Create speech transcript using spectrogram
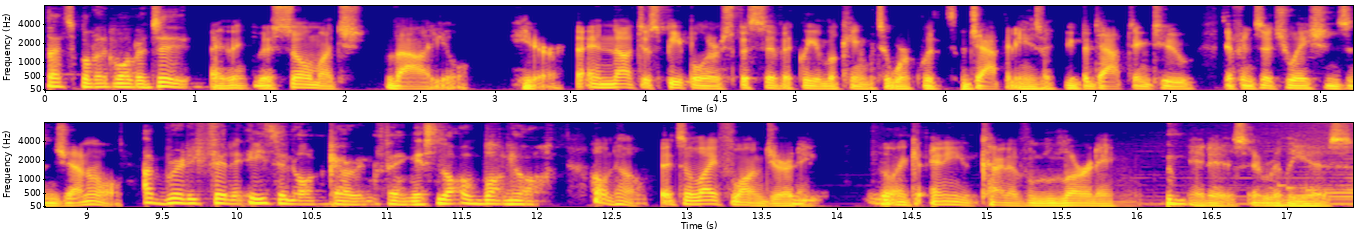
That's what I'd want to do. I think there's so much value here. And not just people who are specifically looking to work with Japanese, I think adapting to different situations in general. I really feel it is an ongoing thing. It's not a one off. Oh, no. It's a lifelong journey. Mm. Like any kind of learning, it is. It really is.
